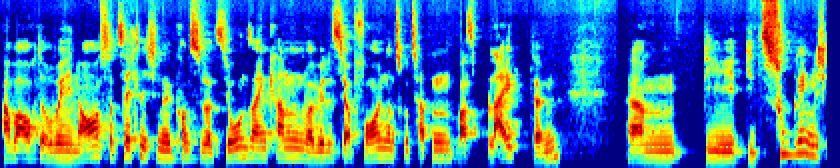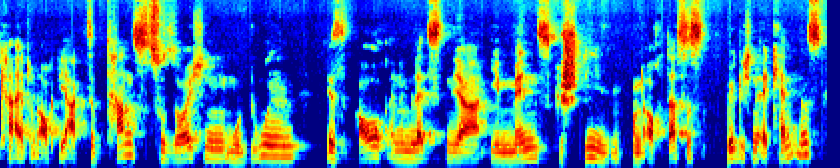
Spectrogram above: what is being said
aber auch darüber hinaus tatsächlich eine Konstellation sein kann, weil wir das ja auch vorhin ganz kurz hatten, was bleibt denn? Ähm, die, die Zugänglichkeit und auch die Akzeptanz zu solchen Modulen ist auch in dem letzten Jahr immens gestiegen. Und auch das ist wirklich eine Erkenntnis.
